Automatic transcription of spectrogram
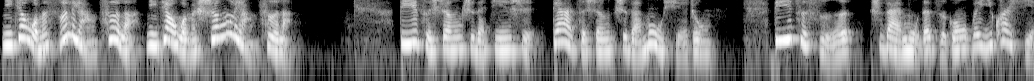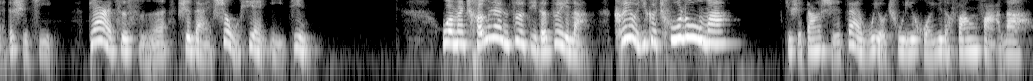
你叫我们死两次了，你叫我们生两次了。第一次生是在今世，第二次生是在墓穴中。第一次死是在母的子宫为一块血的时期。”第二次死是在寿限已尽，我们承认自己的罪了，可有一个出路吗？就是当时再无有处理火狱的方法了。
